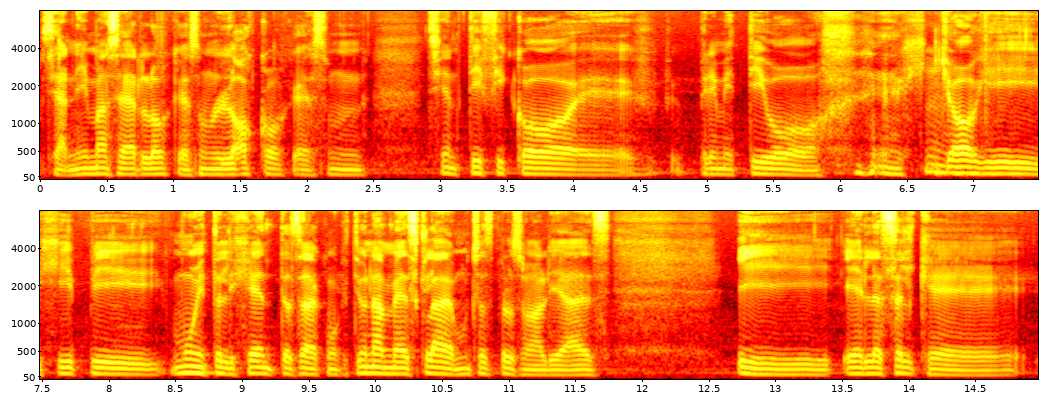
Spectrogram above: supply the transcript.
se anima a hacerlo, que es un loco, que es un científico eh, primitivo, yogi, hippie, muy inteligente, o sea, como que tiene una mezcla de muchas personalidades. Y él es el que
